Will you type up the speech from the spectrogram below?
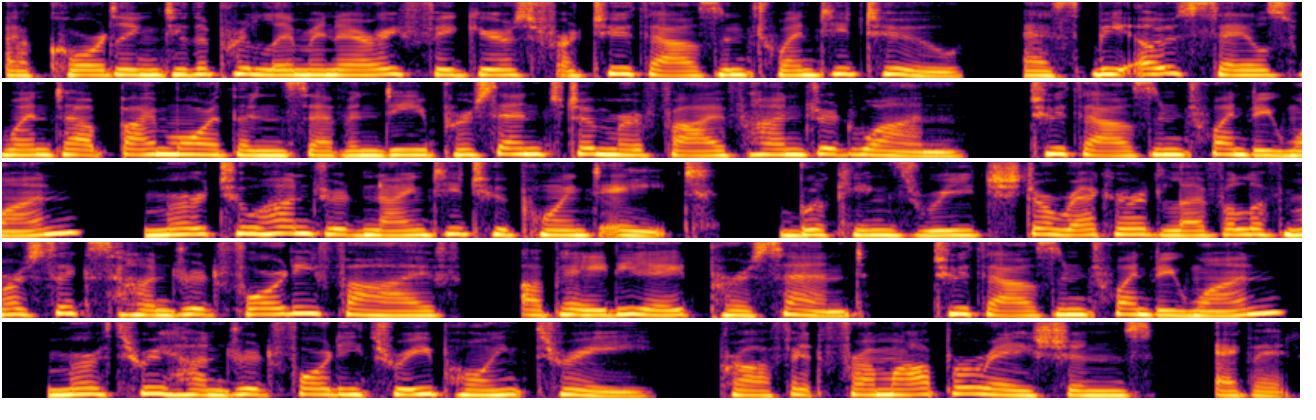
According to the preliminary figures for 2022, SBO sales went up by more than 70% to MER 501, 2021, MER 292.8. Bookings reached a record level of MER 645, up 88%, 2021, MER 343.3. Profit from operations, EBIT,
